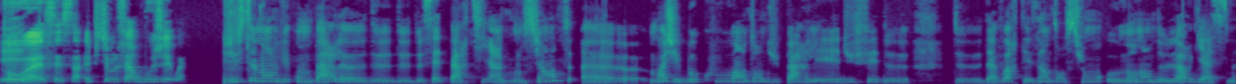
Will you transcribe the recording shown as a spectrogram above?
Et... Ouais, c'est ça. Et puis tu peux le faire bouger, ouais. Justement, vu qu'on parle de, de, de, cette partie inconsciente, euh, moi j'ai beaucoup entendu parler du fait de d'avoir tes intentions au moment de l'orgasme.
